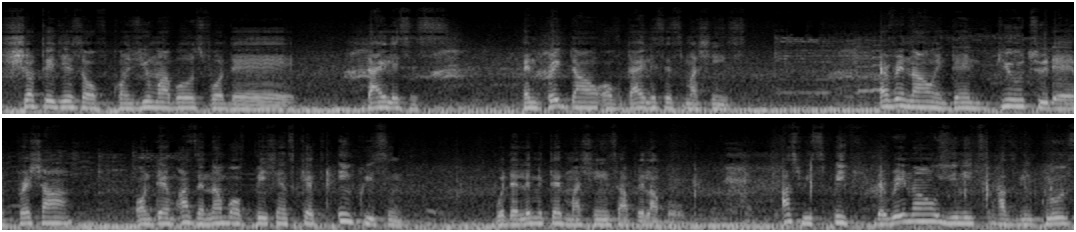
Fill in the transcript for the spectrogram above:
shortages of consumables for the dialysis and breakdown of dialysis machines. Every now and then, due to the pressure on them as the number of patients kept increasing with the limited machines available. As we speak, the renal unit has been closed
